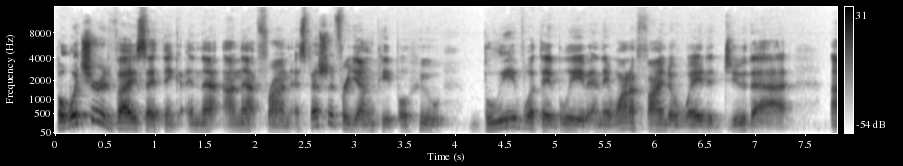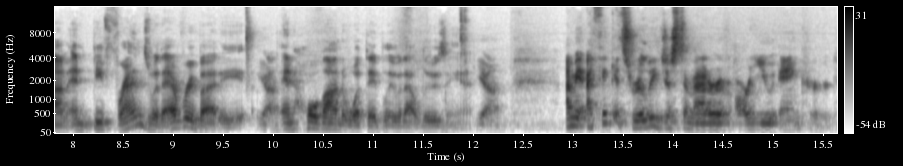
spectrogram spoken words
But what's your advice? I think in that on that front, especially for young people who believe what they believe and they want to find a way to do that um, and be friends with everybody Yeah. and hold on to what they believe without losing it. Yeah, I mean, I think it's really just a matter of are you anchored?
